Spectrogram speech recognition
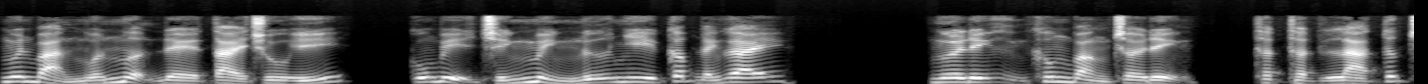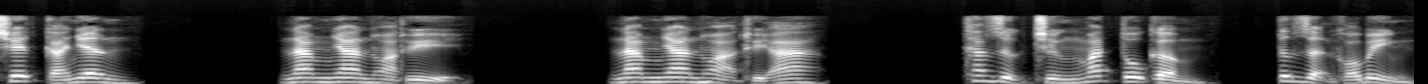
nguyên bản muốn mượn đề tài chú ý, cũng bị chính mình nữ nhi cấp đánh gãy. Người định không bằng trời định, thật thật là tức chết cá nhân. Nam nhan họa thủy. Nam nhan họa thủy A. Thác dực trừng mắt tô cầm, tức giận khó bình.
